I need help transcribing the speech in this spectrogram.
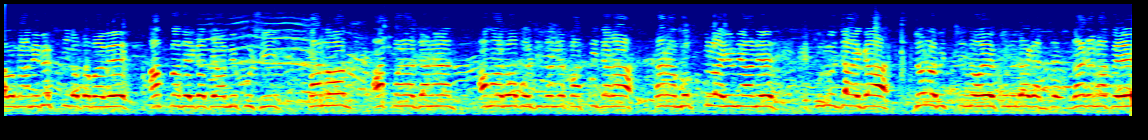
এবং আমি ব্যক্তিগতভাবে আপনাদের কাছে আমি খুশি। কারণ আপনারা জানেন, আমার অপোজিশনের প্রার্থী যারা, তারা মুক্তুলা ইউনিয়নের কোনো জায়গা জনবিচ্ছিন্ন হয়ে কোনো জায়গা জায়গা না পেয়ে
